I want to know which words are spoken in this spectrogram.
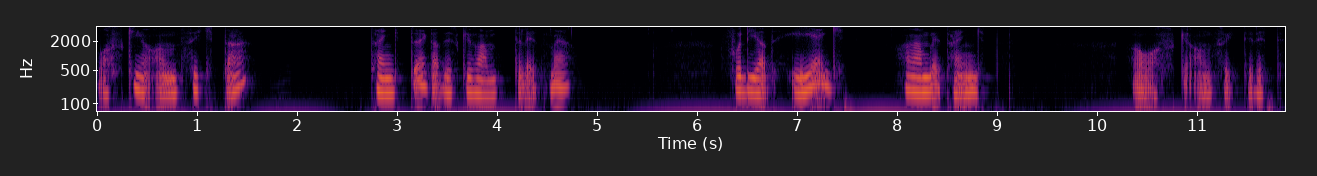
Vasking av ansiktet tenkte jeg at vi skulle vente litt med. Fordi at jeg har nemlig tenkt å vaske ansiktet ditt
